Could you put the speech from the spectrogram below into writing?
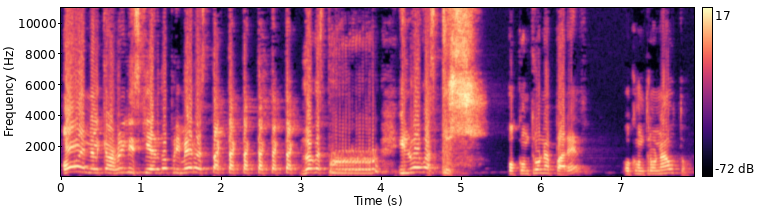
O en el carril izquierdo, primero es tac, tac, tac, tac, tac, tac, luego es y luego es o contra una pared o contra un auto.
